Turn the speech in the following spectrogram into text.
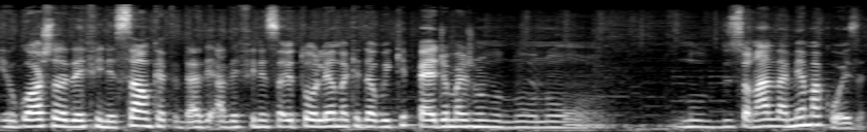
eu gosto da definição, que a, a, definição, eu tô olhando aqui da Wikipédia, mas no, no, no, no dicionário é a mesma coisa.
